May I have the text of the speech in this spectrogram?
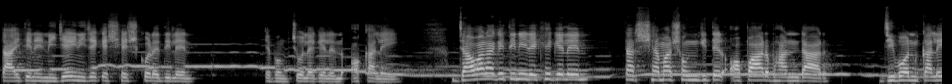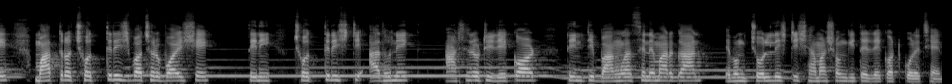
তাই তিনি নিজেই নিজেকে শেষ করে দিলেন এবং চলে গেলেন অকালেই। যাওয়ার আগে তিনি রেখে গেলেন তার শ্যামা সঙ্গীতের অপার ভাণ্ডার। জীবনকালে মাত্র ছত্রিশ বছর বয়সে তিনি ছত্রিশটি আধুনিক, আঠেরোটি রেকর্ড, তিনটি বাংলা সিনেমার গান এবং চল্লিশটি শ্যামা সঙ্গীতের রেকর্ড করেছেন।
